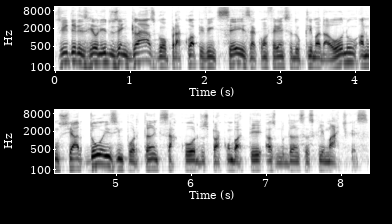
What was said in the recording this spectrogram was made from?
Os líderes reunidos em Glasgow para a COP26, a Conferência do Clima da ONU, anunciaram dois importantes acordos para combater as mudanças climáticas.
